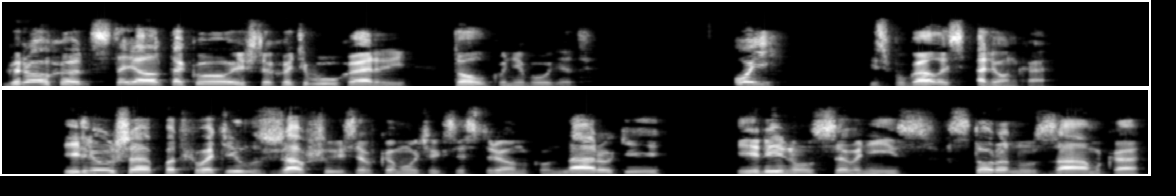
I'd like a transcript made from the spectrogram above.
Грохот стоял такой, что хоть в ухо толку не будет. «Ой!» — испугалась Аленка. Илюша подхватил сжавшуюся в комочек сестренку на руки и ринулся вниз, в сторону замка,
